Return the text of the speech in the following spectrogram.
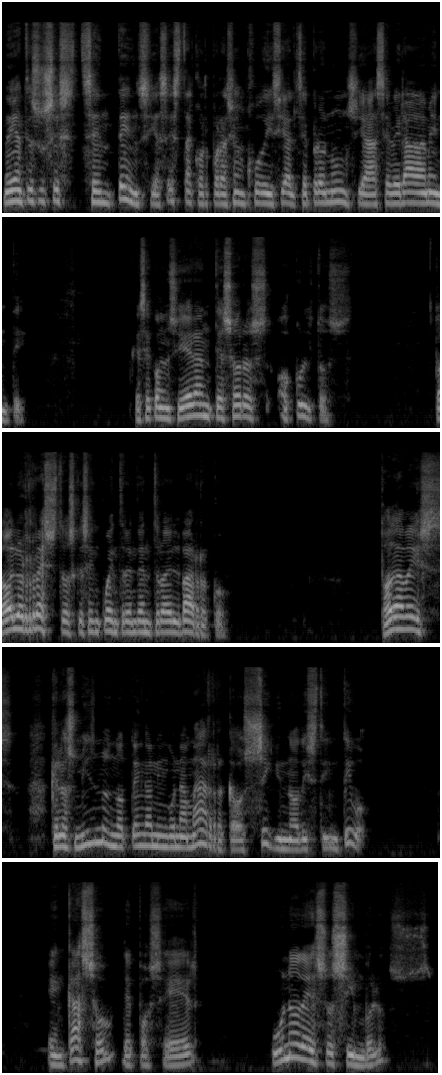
Mediante sus sentencias, esta corporación judicial se pronuncia aseveradamente que se consideran tesoros ocultos todos los restos que se encuentren dentro del barco, toda vez que los mismos no tengan ninguna marca o signo distintivo. En caso de poseer uno de esos símbolos,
